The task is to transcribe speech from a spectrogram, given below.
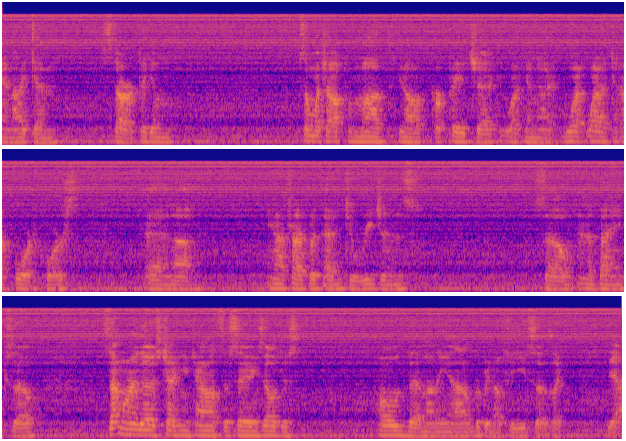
and I can start taking so much off a month, you know, per paycheck. What can I, what what I can afford, of course, and um, you know, I try to put that into regions. So in the bank, so not one of those checking accounts, the savings. They'll just hold the money and there'll be no fees. So it's like, yeah.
